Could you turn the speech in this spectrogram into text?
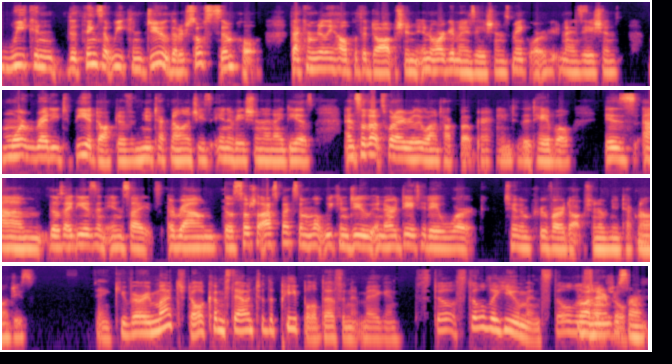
we can the things that we can do that are so simple that can really help with adoption in organizations make organizations more ready to be adoptive of new technologies innovation and ideas and so that's what i really want to talk about bringing to the table is um, those ideas and insights around those social aspects and what we can do in our day-to-day work to improve our adoption of new technologies Thank you very much. It all comes down to the people, doesn't it, Megan? Still, still the humans, still the 100%. Social.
